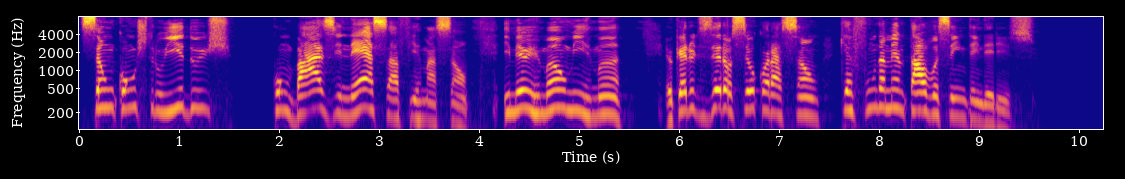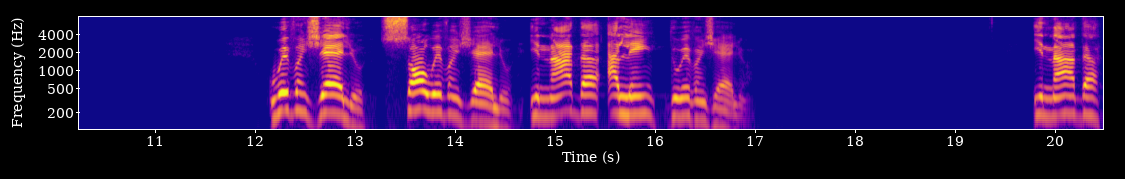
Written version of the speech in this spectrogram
são construídos com base nessa afirmação. E meu irmão, minha irmã, eu quero dizer ao seu coração que é fundamental você entender isso. O Evangelho, só o Evangelho e nada além do Evangelho. E nada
